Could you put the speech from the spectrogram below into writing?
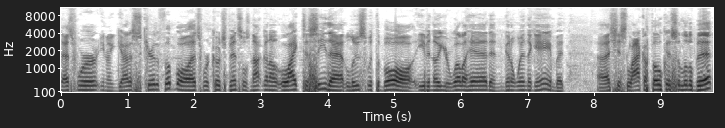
that's where you know you got to secure the football. That's where Coach Vincel's not going to like to see that loose with the ball, even though you're well ahead and going to win the game. But uh, that's just lack of focus a little bit.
